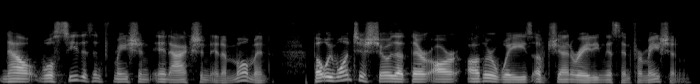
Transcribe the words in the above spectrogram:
Now, we'll see this information in action in a moment, but we want to show that there are other ways of generating this information.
